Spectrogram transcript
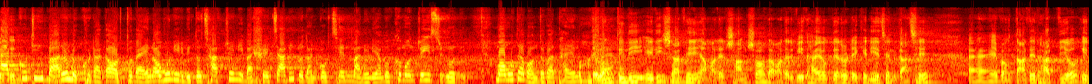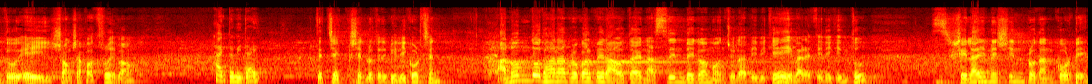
এক কোটি বারো লক্ষ টাকা অর্থ ব্যয় নবনির্মিত ছাত্রীনিবাসের চাবি প্রদান করছেন মাননীয় মুখ্যমন্ত্রী শ্রীমতী মমতা বন্দ্যোপাধ্যায় এবং তিনি এরই সাথে আমাদের সাংসদ আমাদের বিধায়কদেরও ডেকে নিয়েছেন কাছে এবং তাদের হাত দিয়েও কিন্তু এই শংসাপত্র এবং একদমই তাই। যে চেক সেগুলো তিনি বিলি করছেন। আনন্দধারা প্রকল্পের আওতায় নাসরিন বেগম অঞ্জুলা বিবিকে এবারে তিনি কিন্তু সেলাই মেশিন প্রদান করবেন।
